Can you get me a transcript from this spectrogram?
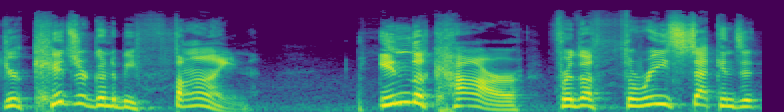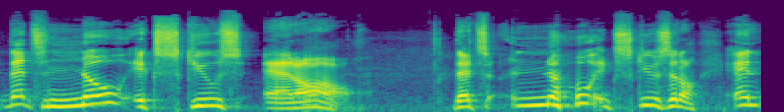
Your kids are going to be fine in the car for the three seconds. That's no excuse at all. That's no excuse at all. And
